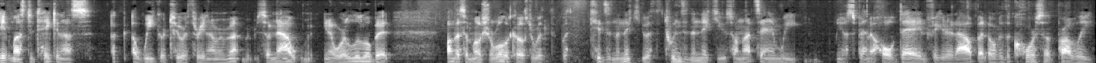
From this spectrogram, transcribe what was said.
It must have taken us a, a week or two or three. Now remember, so now you know we're a little bit on this emotional roller coaster with with kids in the NICU, with twins in the NICU. So I'm not saying we you know spent a whole day and figured it out, but over the course of probably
